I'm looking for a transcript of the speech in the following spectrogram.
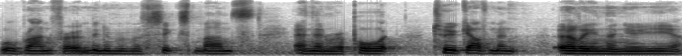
will run for a minimum of six months and then report to government early in the new year.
